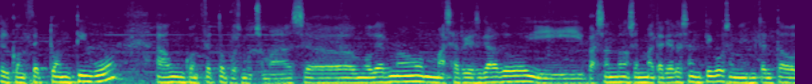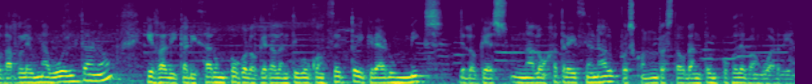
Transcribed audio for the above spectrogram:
el concepto antiguo a un concepto pues mucho más eh, moderno, más arriesgado y basándonos en materiales antiguos hemos intentado darle una vuelta, ¿no? Y radicalizar un poco lo que era el antiguo concepto y crear un mix de lo que es una lonja tradicional pues con un restaurante un poco de vanguardia.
